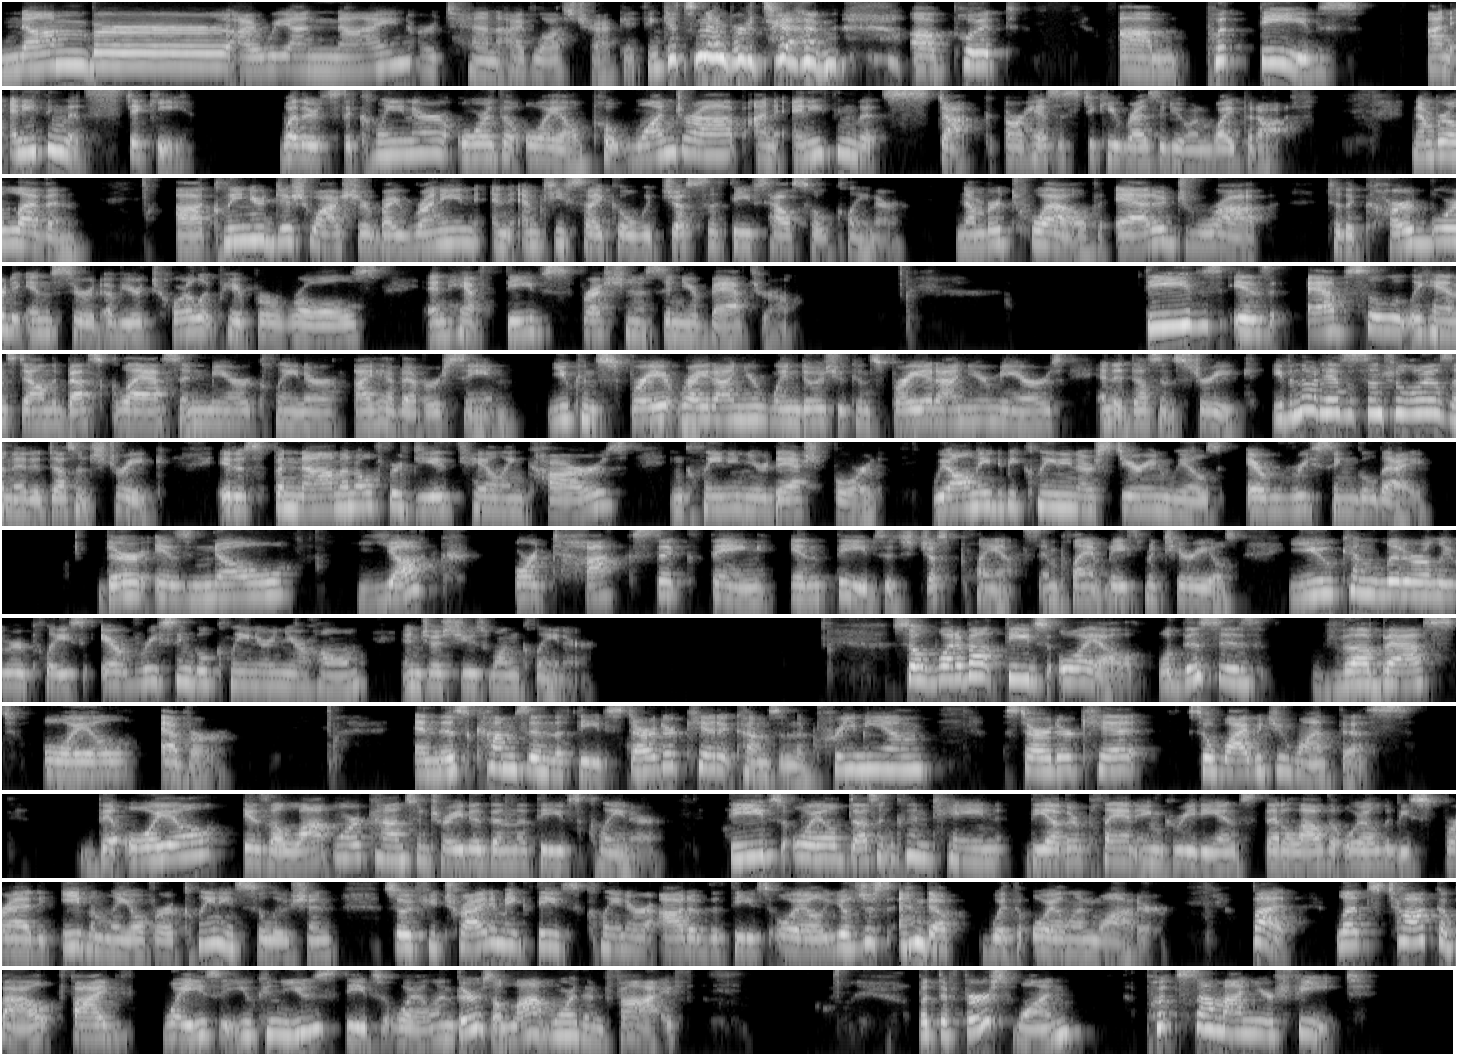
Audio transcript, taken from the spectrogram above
Number, are we on nine or 10? I've lost track. I think it's number 10. Uh, put, um, put thieves on anything that's sticky, whether it's the cleaner or the oil. Put one drop on anything that's stuck or has a sticky residue and wipe it off. Number 11, uh, clean your dishwasher by running an empty cycle with just the Thieves Household Cleaner. Number 12, add a drop to the cardboard insert of your toilet paper rolls and have Thieves freshness in your bathroom. Thieves is absolutely hands down the best glass and mirror cleaner I have ever seen. You can spray it right on your windows, you can spray it on your mirrors, and it doesn't streak. Even though it has essential oils in it, it doesn't streak. It is phenomenal for detailing cars and cleaning your dashboard. We all need to be cleaning our steering wheels every single day. There is no yuck or toxic thing in thieves. It's just plants and plant based materials. You can literally replace every single cleaner in your home and just use one cleaner. So, what about thieves oil? Well, this is the best oil ever. And this comes in the Thieves Starter Kit, it comes in the Premium Starter Kit. So, why would you want this? The oil is a lot more concentrated than the Thieves Cleaner. Thieves oil doesn't contain the other plant ingredients that allow the oil to be spread evenly over a cleaning solution. So if you try to make thieves cleaner out of the thieves oil, you'll just end up with oil and water. But let's talk about five ways that you can use thieves oil. And there's a lot more than five. But the first one, put some on your feet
